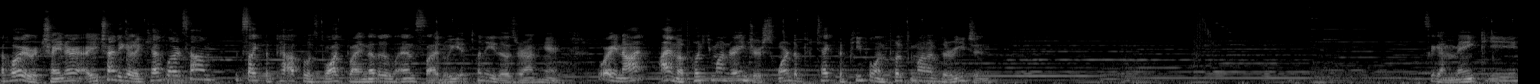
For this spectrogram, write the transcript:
Ahoy, Retrainer. Are you trying to go to Kevlar Town? Looks like the path was blocked by another landslide. We get plenty of those around here. Worry not. I am a Pokemon Ranger, sworn to protect the people and Pokemon of the region. Looks like a Mankey.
